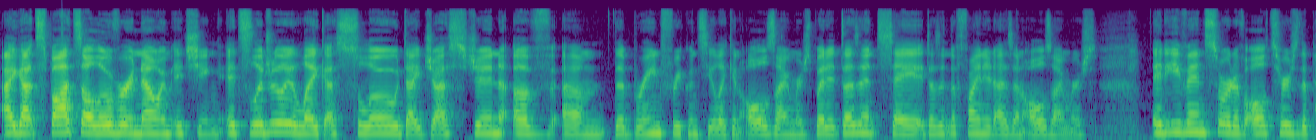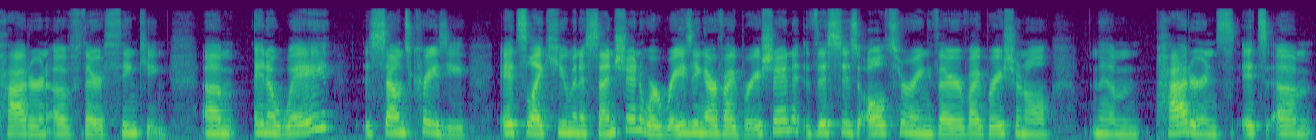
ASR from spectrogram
I got spots all over and now I'm itching. It's literally like a slow digestion of um, the brain frequency, like an Alzheimer's, but it doesn't say, it doesn't define it as an Alzheimer's it even sort of alters the pattern of their thinking. Um, in a way, it sounds crazy. It's like human ascension. We're raising our vibration. This is altering their vibrational um, patterns. It's um,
